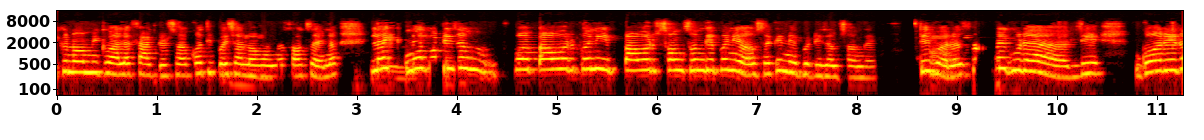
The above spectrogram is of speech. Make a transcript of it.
इकोनोमिकवाला फ्याक्टर छ कति पैसा लगाउन सक्छ होइन। लाइक नेपोटिजम पावर पनि पावर सँगसँगै पनि आउँछ कि नेपोटिजमसँगै? त्यही भएर सबै कुराले गरेर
